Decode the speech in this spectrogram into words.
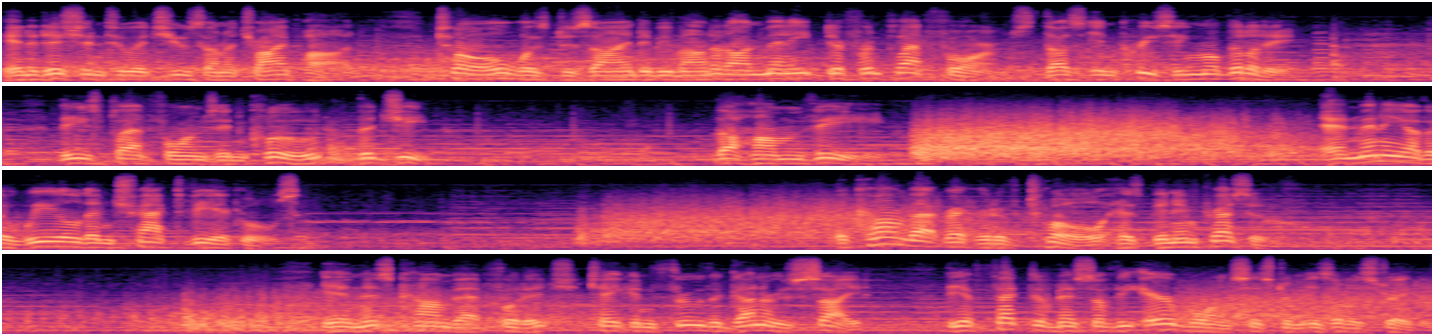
In addition to its use on a tripod, TOW was designed to be mounted on many different platforms, thus increasing mobility. These platforms include the Jeep, the Humvee, and many other wheeled and tracked vehicles. The combat record of TOW has been impressive. In this combat footage, taken through the gunner's sight, the effectiveness of the airborne system is illustrated.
